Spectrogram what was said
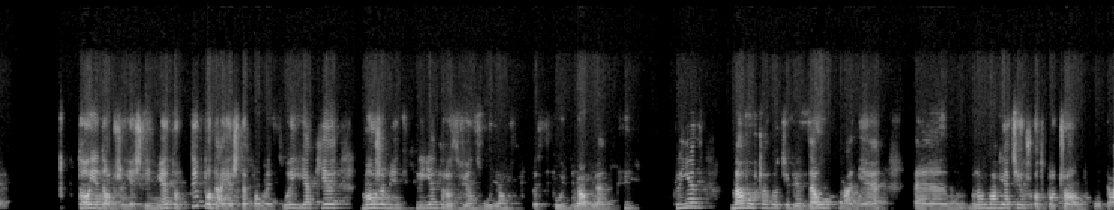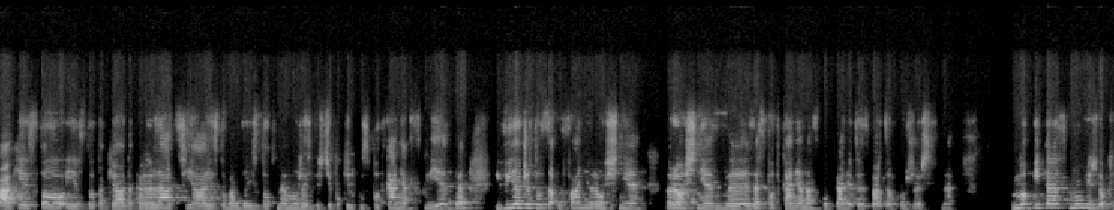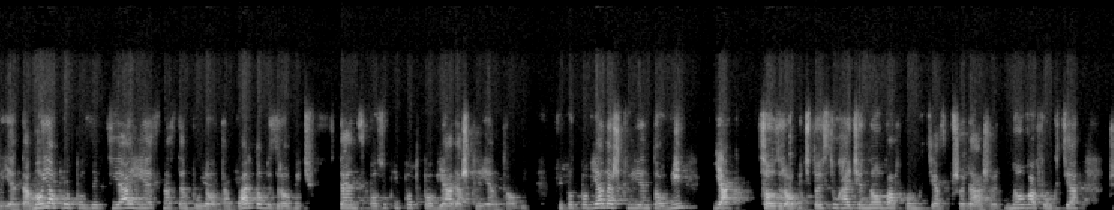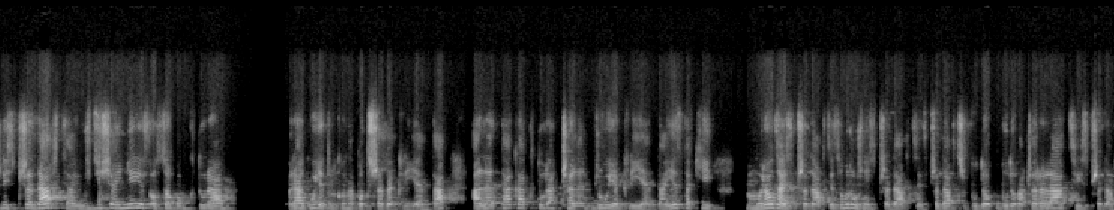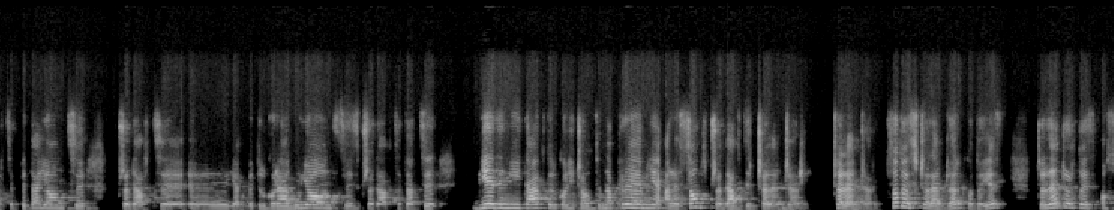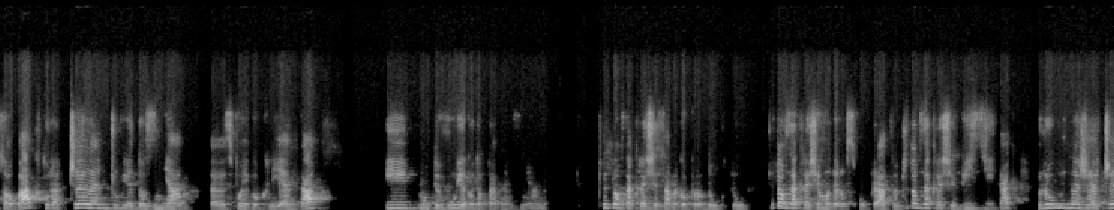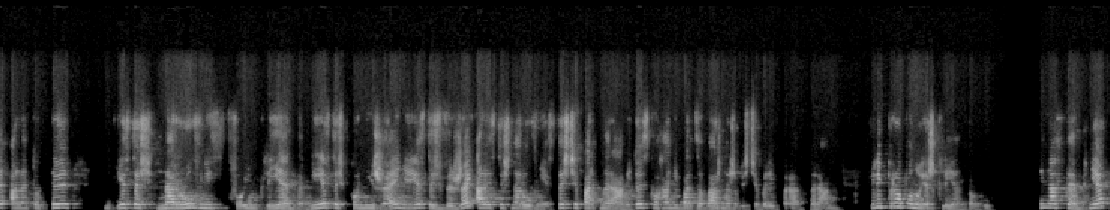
to je dobrze. Jeśli nie, to ty podajesz te pomysły, jakie może mieć klient rozwiązując swój problem. Klient ma wówczas do ciebie zaufanie, rozmawiacie już od początku, tak? Jest to, jest to taka, taka relacja, jest to bardzo istotne, może jesteście po kilku spotkaniach z klientem i widać, że to zaufanie rośnie, rośnie z, ze spotkania na spotkanie, co jest bardzo korzystne. No I teraz mówisz do klienta, moja propozycja jest następująca, warto by zrobić w ten sposób i podpowiadasz klientowi. Czyli podpowiadasz klientowi, jak co zrobić. To jest, słuchajcie, nowa funkcja sprzedaży. Nowa funkcja, czyli sprzedawca już dzisiaj nie jest osobą, która reaguje tylko na potrzebę klienta, ale taka, która challenge'uje klienta. Jest taki rodzaj sprzedawcy, są różni sprzedawcy, sprzedawcy budowacze relacji, sprzedawcy pytający, sprzedawcy jakby tylko reagujący, sprzedawcy tacy biedni, tak, tylko liczący na premię, ale są sprzedawcy challengerzy. Challenger. Co to jest challenger? Kto to jest? Challenger to jest osoba, która challenge'uje do zmian e, swojego klienta i motywuje go do pewnych zmian. Czy to w zakresie samego produktu, czy to w zakresie modelu współpracy, czy to w zakresie wizji, tak? Różne rzeczy, ale to ty jesteś na równi z Twoim klientem. Nie jesteś poniżej, nie jesteś wyżej, ale jesteś na równi, jesteście partnerami. To jest, kochani, bardzo ważne, żebyście byli partnerami. Czyli proponujesz klientowi i następnie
